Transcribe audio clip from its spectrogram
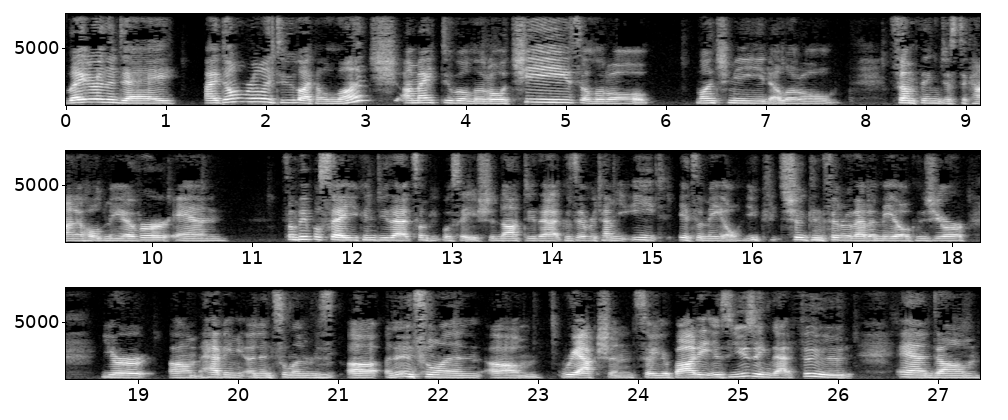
Later in the day, I don't really do like a lunch. I might do a little cheese, a little lunch meat, a little something just to kind of hold me over. And some people say you can do that. Some people say you should not do that because every time you eat, it's a meal. You should consider that a meal because you're you're um, having an insulin uh, an insulin um, reaction. So your body is using that food, and um,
